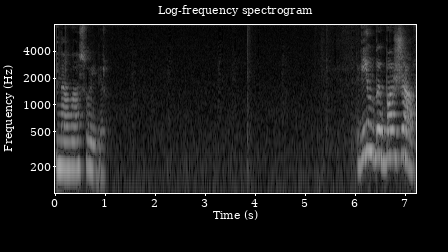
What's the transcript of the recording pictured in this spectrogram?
на ваш вибір. Він би бажав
